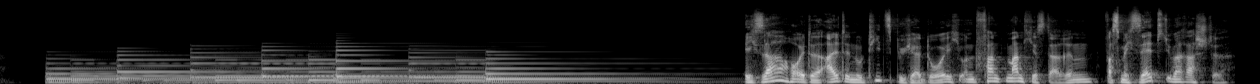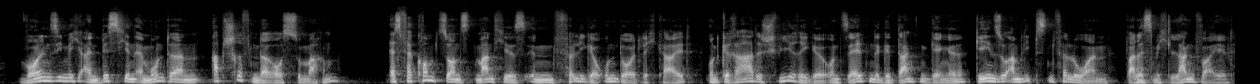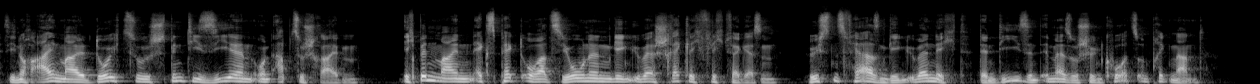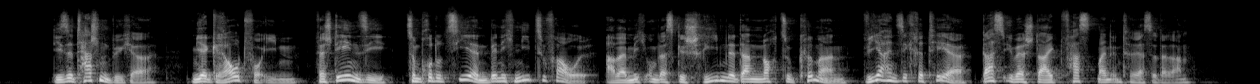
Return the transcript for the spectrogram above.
Ich sah heute alte Notizbücher durch und fand manches darin, was mich selbst überraschte. Wollen Sie mich ein bisschen ermuntern, Abschriften daraus zu machen? Es verkommt sonst manches in völliger Undeutlichkeit und gerade schwierige und seltene Gedankengänge gehen so am liebsten verloren, weil es mich langweilt, sie noch einmal durchzuspintisieren und abzuschreiben. Ich bin meinen Expekt-Orationen gegenüber schrecklich pflichtvergessen, höchstens Versen gegenüber nicht, denn die sind immer so schön kurz und prägnant. Diese Taschenbücher, mir graut vor ihnen. Verstehen Sie, zum Produzieren bin ich nie zu faul. Aber mich um das Geschriebene dann noch zu kümmern, wie ein Sekretär, das übersteigt fast mein Interesse daran.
